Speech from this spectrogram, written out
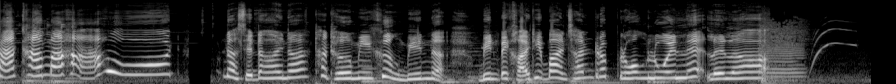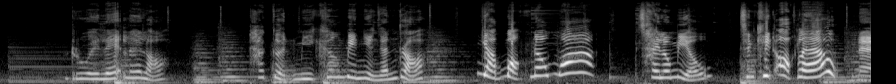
ราคามหาโหด น่าเสียดายนะ ถ้าเธอมีเครื่องบินน่ะ บินไปขายที่บ้านฉันรับรองรวยเละเลยล่ะ รวยเละเลยเหรอ ถ้าเกิดมีเครื่องบินอย่างนั้นเหรอ อย่าบอกนะว่า ใช่แล้วเหมียว ฉันคิดออกแล้ว แน่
